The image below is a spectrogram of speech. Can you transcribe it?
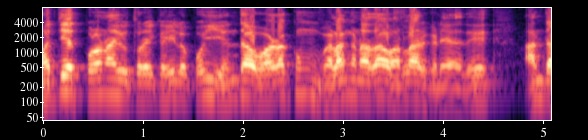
மத்திய புலனாய்வுத்துறை கையில் போய் எந்த வழக்கும் விளங்கினதாக வரலாறு கிடையாது. அந்த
